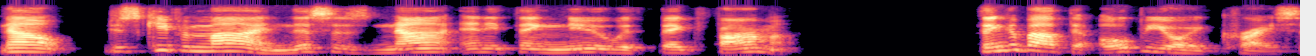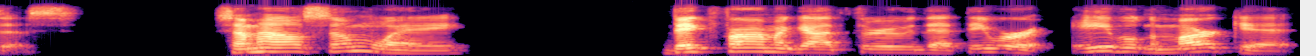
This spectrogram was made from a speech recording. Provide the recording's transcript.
Now, just keep in mind, this is not anything new with big pharma. Think about the opioid crisis. Somehow, some way, big pharma got through that they were able to market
